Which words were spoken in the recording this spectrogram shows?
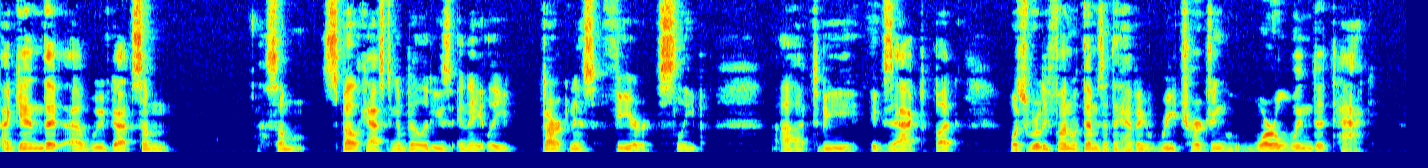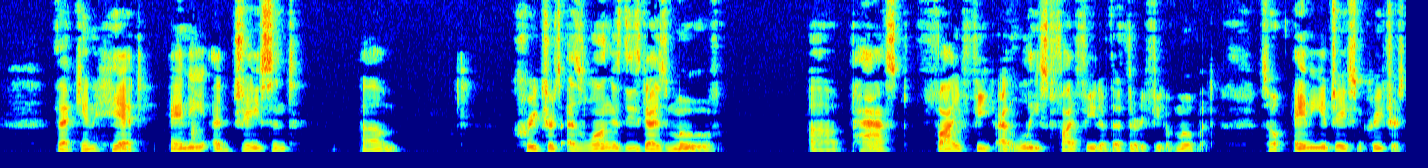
Again, that uh, we've got some some spellcasting abilities innately: darkness, fear, sleep uh, to be exact. But what's really fun with them is that they have a recharging whirlwind attack that can hit any adjacent um, creatures as long as these guys move uh, past five feet, at least five feet of their 30 feet of movement. So any adjacent creatures.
